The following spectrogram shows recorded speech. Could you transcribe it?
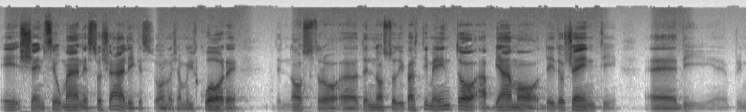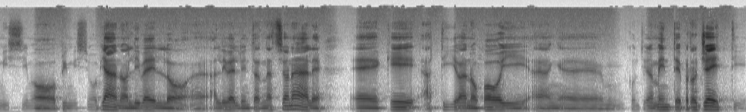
e scienze umane e sociali, che sono diciamo, il cuore del nostro, eh, del nostro, dipartimento. Abbiamo dei docenti eh, di primissimo, primissimo, piano a livello, eh, a livello internazionale eh, che attivano poi eh, continuamente progetti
